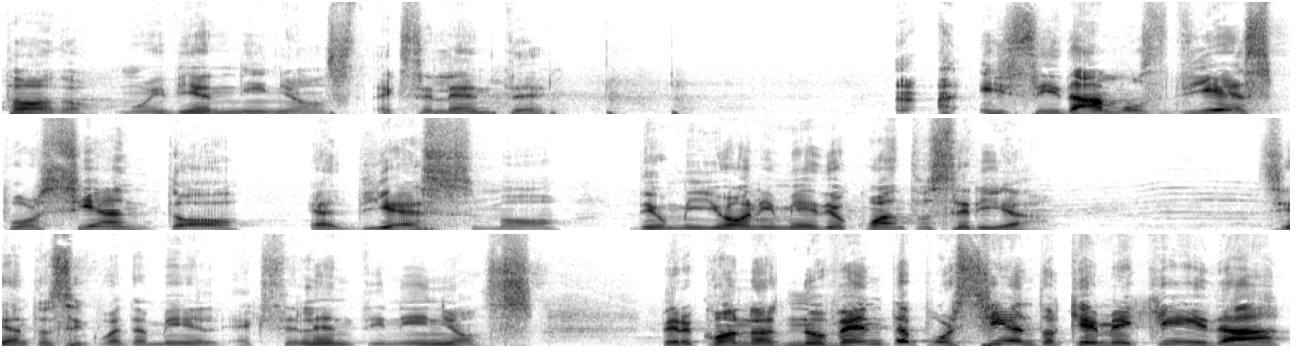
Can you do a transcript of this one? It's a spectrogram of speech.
Todo. Muy bien, niños. Excelente. Y si damos 10%, el diezmo de un millón y medio, ¿cuánto sería? 150 mil, excelente niños. Pero con el 90% que me queda,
